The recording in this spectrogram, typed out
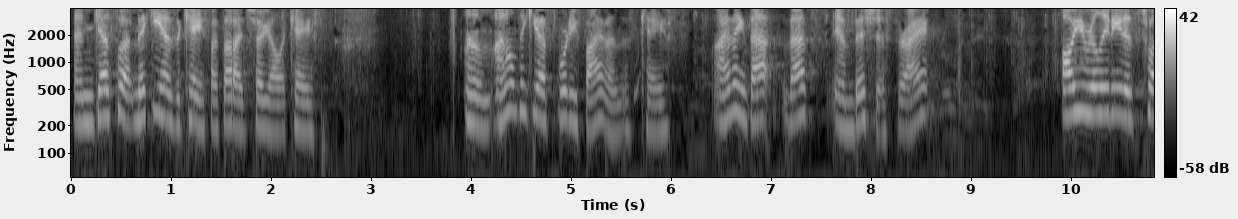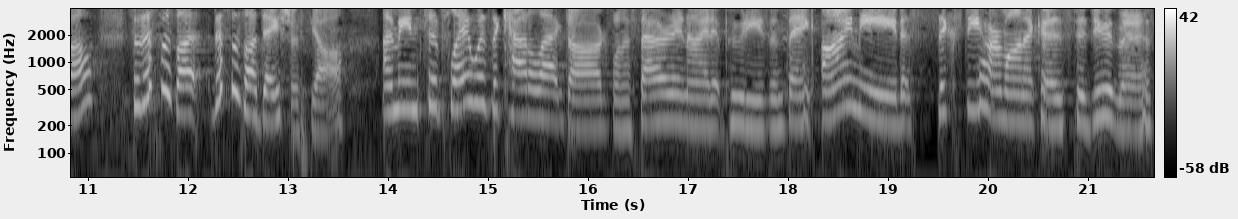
And guess what? Mickey has a case. I thought I'd show y'all a case. Um, I don't think you have 45 in this case. I think that, that's ambitious, right? All you really need is 12? So this was, uh, this was audacious, y'all. I mean, to play with the Cadillac dogs on a Saturday night at Poodie's and think, I need 60 harmonicas to do this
